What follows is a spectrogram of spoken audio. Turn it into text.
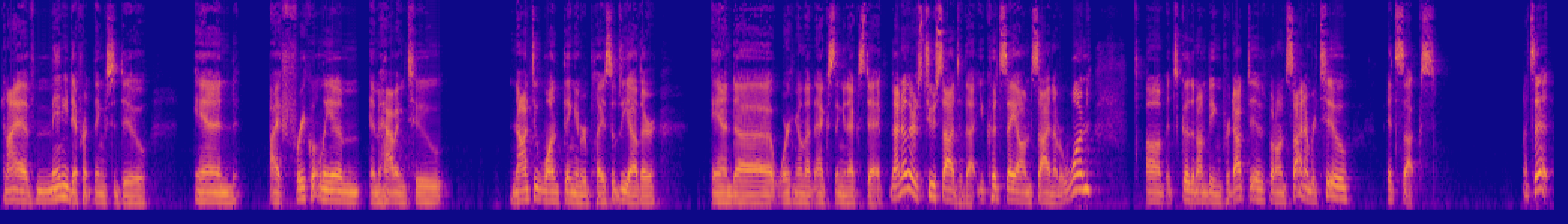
and I have many different things to do, and I frequently am am having to not do one thing in replace of the other and uh, working on that next thing the next day. Now, I know there's two sides of that. You could say on side number one, um, it's good that I'm being productive, but on side number two, it sucks. That's it.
